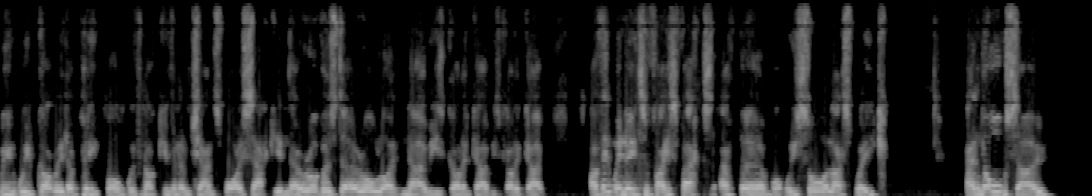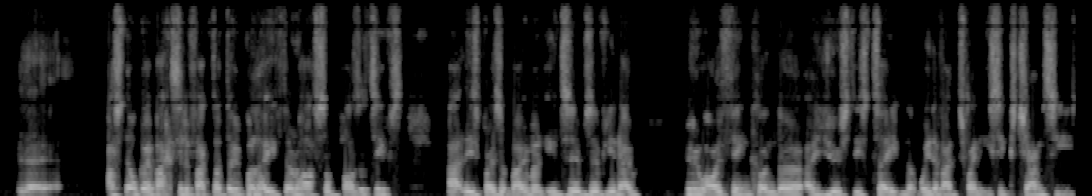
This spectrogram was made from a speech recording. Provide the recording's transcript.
We, we've got rid of people. We've not given them chance. Why sack him? There are others that are all like, no, he's got to go. He's got to go. I think we need to face facts after what we saw last week. And also, uh, I still go back to the fact I do believe there are some positives at this present moment in terms of, you know, who I think under a Eustace team that we'd have had 26 chances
